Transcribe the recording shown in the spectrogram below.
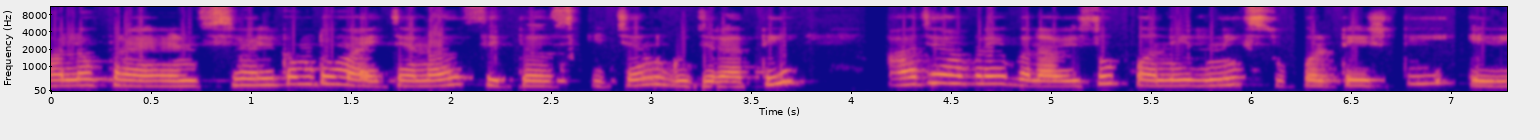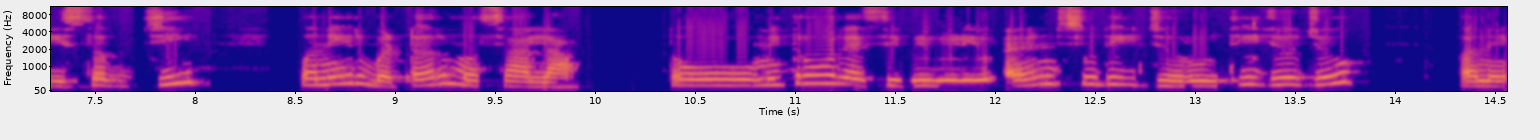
Hello friends welcome to my channel Sheetal's kitchen Gujarati આજે આપણે બનાવીશું પનીરની સુપર ટેસ્ટી એવી સબ્જી, પનીર બટર મસાલા. તો મિત્રો રેસીપી વીડિયો એન્ડ સુધી જરૂરથી જોજો. અને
